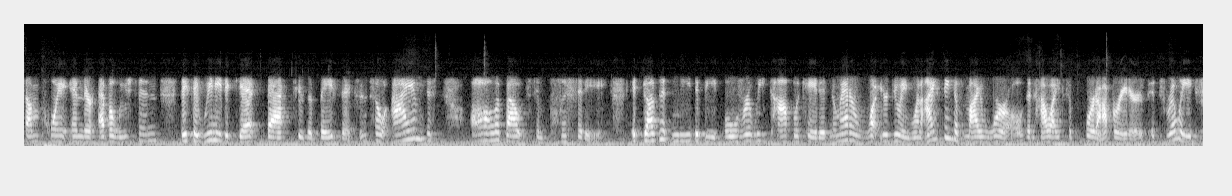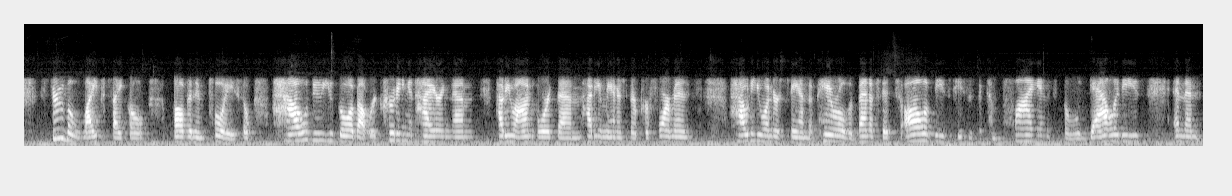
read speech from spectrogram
some point in their evolution, they say we need to get back to the basics. And so I am just all about simplicity. It doesn't need to be overly complicated, no matter what you're doing. When I think of my world and how I support operators, it's really through the life cycle of an employee. So, how do you go about recruiting and hiring them? How do you onboard them? How do you manage their performance? How do you understand the payroll, the benefits, all of these pieces, the compliance, the legalities, and then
